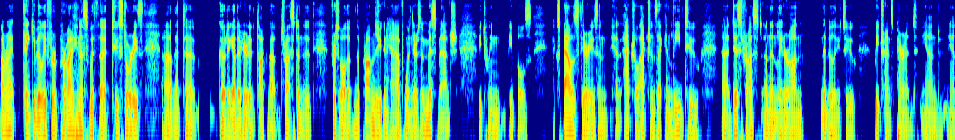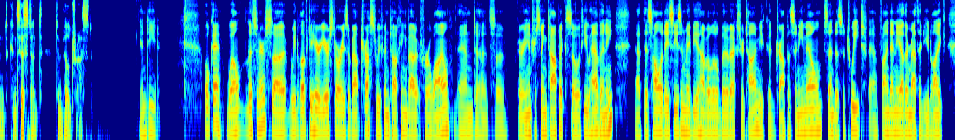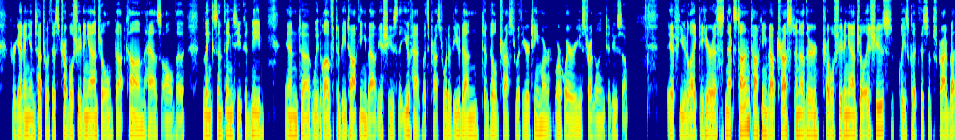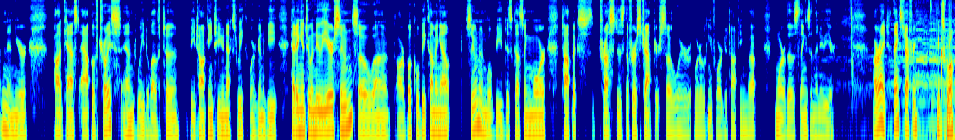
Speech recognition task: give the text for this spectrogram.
All right. Thank you, Billy, for providing us with uh, two stories uh, that uh, go together here to talk about trust and the, first of all, the, the problems you can have when there's a mismatch between people's espoused theories and, and actual actions that can lead to uh, distrust, and then later on, the ability to be transparent and, and consistent to build trust. Indeed. Okay, well, listeners, uh, we'd love to hear your stories about trust. We've been talking about it for a while, and uh, it's a very interesting topic. So if you have any at this holiday season, maybe you have a little bit of extra time, you could drop us an email, send us a tweet, and find any other method you'd like for getting in touch with us. Troubleshootingagile.com has all the links and things you could need. And uh, we'd love to be talking about issues that you've had with trust. What have you done to build trust with your team, or, or where are you struggling to do so? If you'd like to hear us next time talking about trust and other troubleshooting agile issues, please click the subscribe button in your podcast app of choice, and we'd love to be talking to you next week. We're going to be heading into a new year soon, so uh, our book will be coming out soon, and we'll be discussing more topics. Trust is the first chapter, so we're we're looking forward to talking about more of those things in the new year. All right, thanks, Jeffrey. Thanks, Squirrel.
